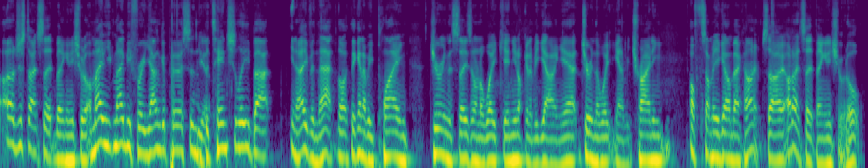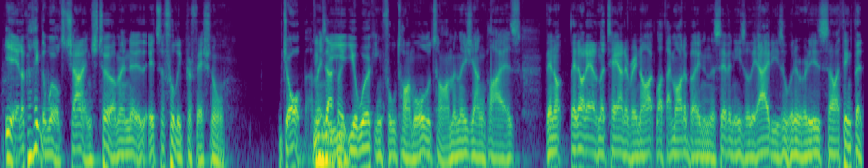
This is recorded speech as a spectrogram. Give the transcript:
I just don't see it being an issue at all. Maybe maybe for a younger person Yeah. potentially, but you know even that, like they're going to be playing during the season on a weekend. You're not going to be going out during the week. You're going to be training. Off some of you going back home, so I don't see it being an issue at all. Yeah, look, I think the world's changed too. I mean, it's a fully professional job. I mean, Exactly. you, you're working full time all the time, and these young players, they're not they're not out in the town every night like they might have been in the 70s or the 80s or whatever it is. So I think that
